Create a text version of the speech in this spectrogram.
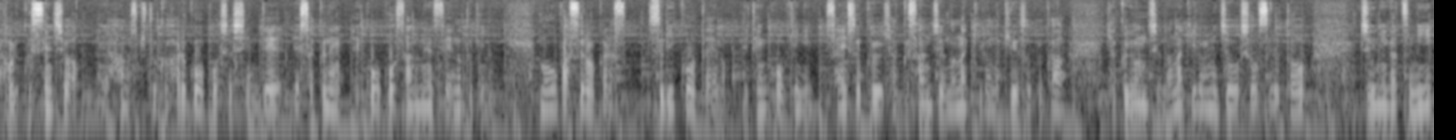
堀越選手は花月徳春高校出身で昨年高校3年生の時にオーバースローからスリークォーターへの転向を機に最速137キロの球速が147キロに上昇すると12月に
